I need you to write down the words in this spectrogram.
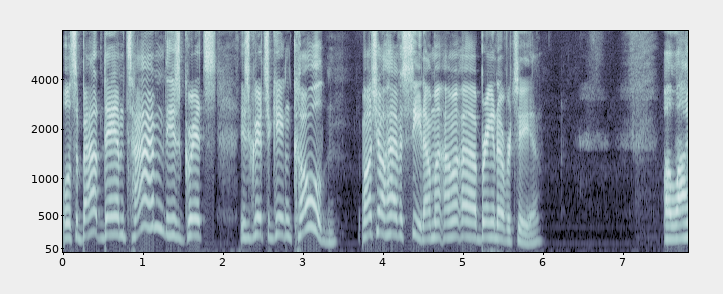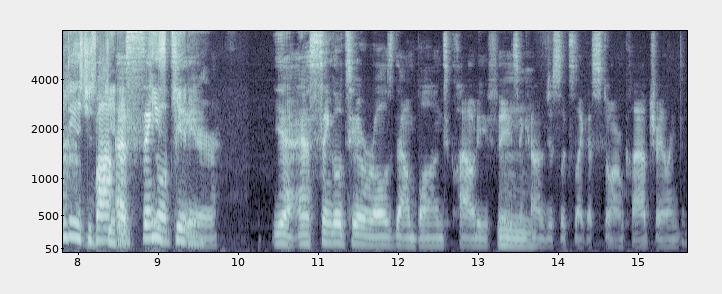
"Well, it's about damn time. These grits, these grits are getting cold. Why don't y'all have a seat? I'm, gonna uh, bring it over to you." Alandi is just Bon- giddy. a single He's giddy. Tear. Yeah, and a single tear rolls down Blonde's cloudy face. Mm. It kind of just looks like a storm cloud trailing down.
